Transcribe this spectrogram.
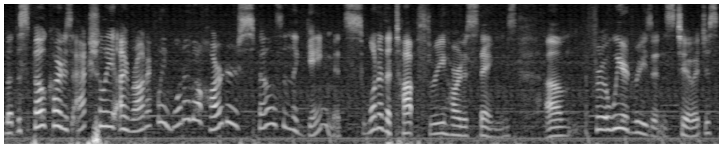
but the spell card is actually, ironically, one of the harder spells in the game. It's one of the top three hardest things, um, for weird reasons too. It just,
